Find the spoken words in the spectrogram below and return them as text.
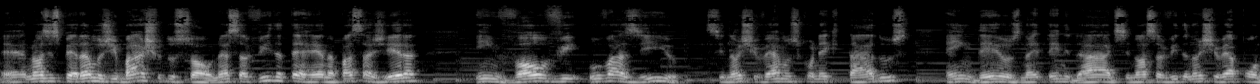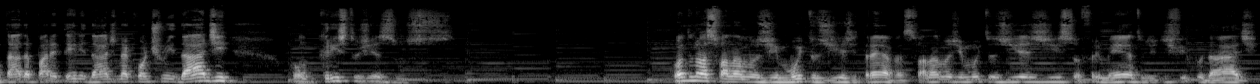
é, nós esperamos debaixo do sol, nessa vida terrena passageira, envolve o vazio se não estivermos conectados em Deus, na eternidade, se nossa vida não estiver apontada para a eternidade, na continuidade com Cristo Jesus. Quando nós falamos de muitos dias de trevas, falamos de muitos dias de sofrimento, de dificuldade,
